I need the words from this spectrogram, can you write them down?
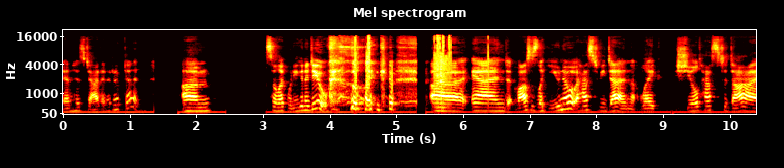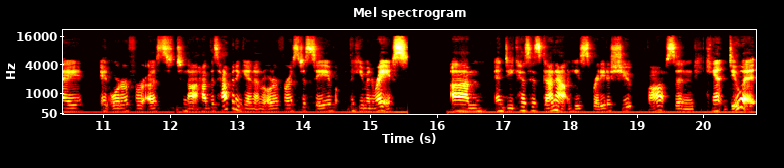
and his dad ended up dead. Um, so like, what are you gonna do? like, uh, and Voss is like, you know, it has to be done. Like, Shield has to die in order for us to not have this happen again. In order for us to save the human race. Um, and Deke has his gun out, and he's ready to shoot Voss, and he can't do it.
